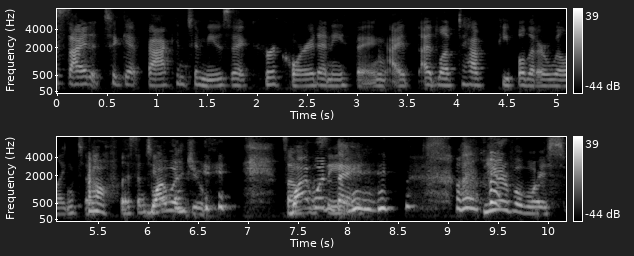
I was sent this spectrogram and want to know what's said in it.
decided to get back into music record anything i'd, I'd love to have people that are willing to Oh, listen to why it. wouldn't you? so Why we'll wouldn't see. Beautiful voice.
